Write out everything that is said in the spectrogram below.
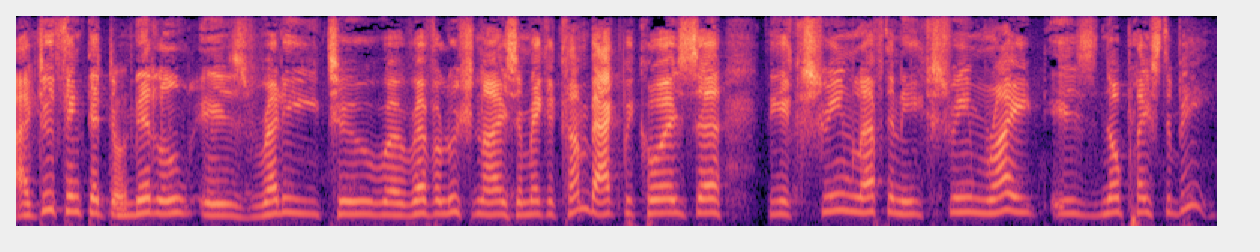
I do think that the middle is ready to uh, revolutionize and make a comeback because uh, the extreme left and the extreme right is no place to be.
